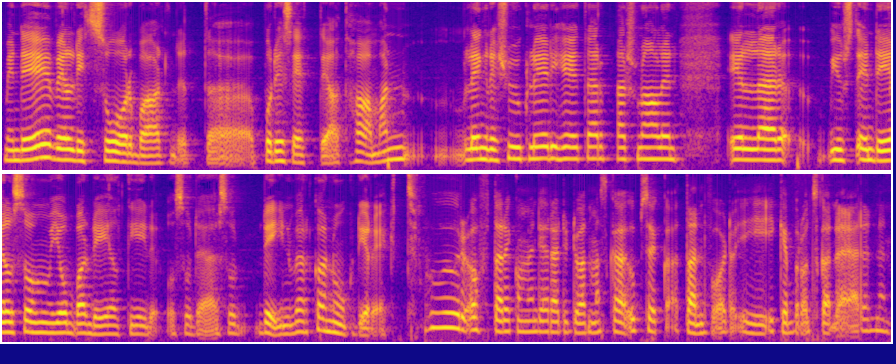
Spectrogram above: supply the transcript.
Men det är väldigt sårbart eh, på det sättet att har man längre sjukledigheter, personalen, eller just en del som jobbar deltid och så där, så det inverkar nog direkt. Hur ofta rekommenderar du då att man ska uppsöka tandvård i icke-brådskande ärenden?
